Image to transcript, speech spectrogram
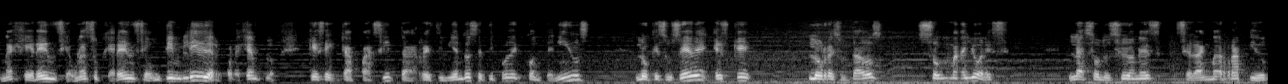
una gerencia, una sugerencia, un team leader, por ejemplo, que se capacita recibiendo ese tipo de contenidos, lo que sucede es que los resultados son mayores, las soluciones se dan más rápido,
